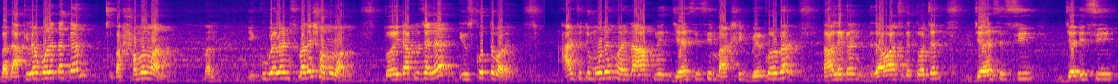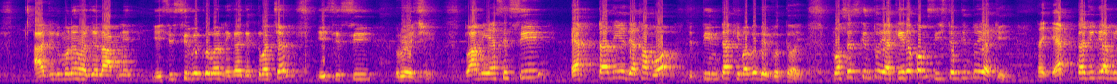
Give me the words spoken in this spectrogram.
বা দাখিলেও পড়ে থাকেন বা সমমান মানে ইকুইভ্যালেন্স মানে সমমান, তো এটা আপনি চাইলে ইউজ করতে পারেন। আর যদি মনে হয় না আপনি জেএসএসসি মার্কশিট বের করবেন, তাহলে এখানে দেওয়া আছে, দেখতে পাচ্ছেন জেএসএসসি জেডিসি। আর যদি মনে হয় যে না, আপনি এইচএসসি বের করবেন, এখানে দেখতে পাচ্ছেন, এইচএসসি রয়েছে। তো আমি এসএসসি একটা দিয়ে দেখাবো যে তিনটা কীভাবে বের করতে হয়। প্রসেস কিন্তু একই রকম সিস্টেম কিন্তু একই। তাই একটা যদি আমি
